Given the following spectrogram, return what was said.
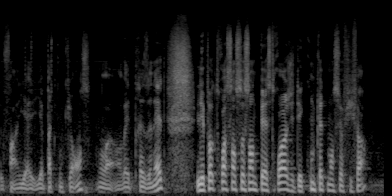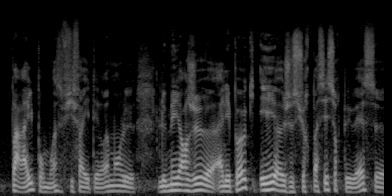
enfin, il y a- il y a pas de concurrence, on va, on va être très honnête. L'époque 360 PS3, j'étais complètement sur FIFA. Pareil, pour moi, FIFA était vraiment le, le meilleur jeu à l'époque. Et euh, je suis repassé sur PES, euh,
